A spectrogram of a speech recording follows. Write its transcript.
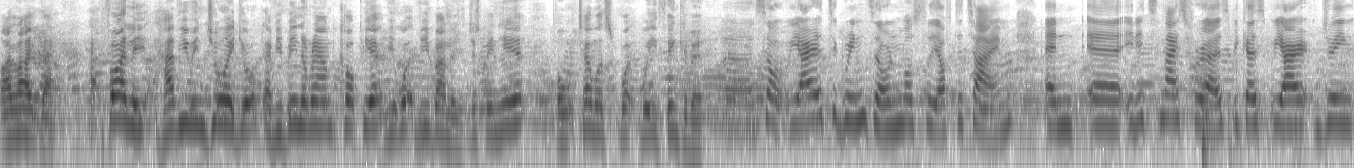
I like that. Finally, have you enjoyed your? Have you been around COP yet? Have you, what have you done? Have you just been here, or tell us what, what you think of it? Uh, so we are at the green zone mostly of the time, and uh, it is nice for us because we are doing.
